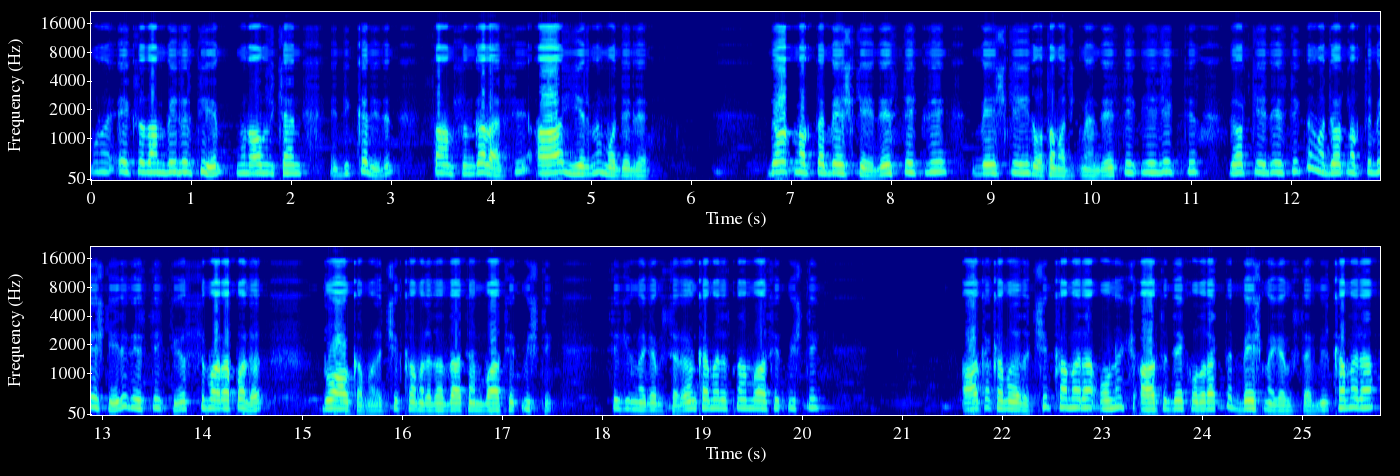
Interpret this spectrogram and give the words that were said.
Bunu ekstradan belirteyim. Bunu alırken e, dikkat edin. Samsung Galaxy A20 modeli. 4.5G destekli. 5G'yi de otomatikmen destekleyecektir. 4G destekli ama 4.5G'yi de destekliyor. Smart Apollo Dual kamera, çift kameradan zaten bahsetmiştik. 8 megapiksel ön kamerasından bahsetmiştik. Arka kamerada çift kamera 13 artı dek olarak da 5 megapiksel bir kamera.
